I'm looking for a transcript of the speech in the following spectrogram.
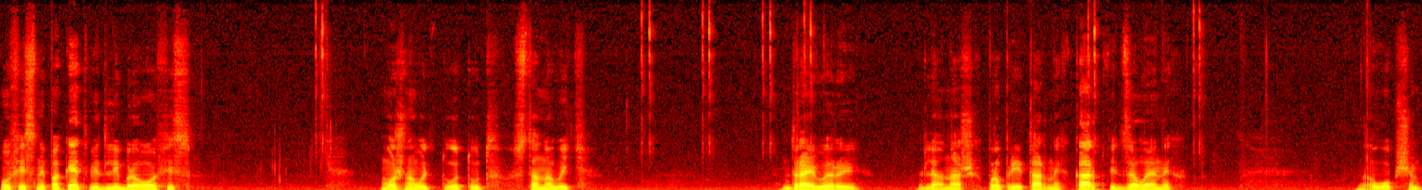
Офісний пакет від LibreOffice. Можна от, отут встановити драйвери для наших проприєтарних карт від зелених. Ну, в общем,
